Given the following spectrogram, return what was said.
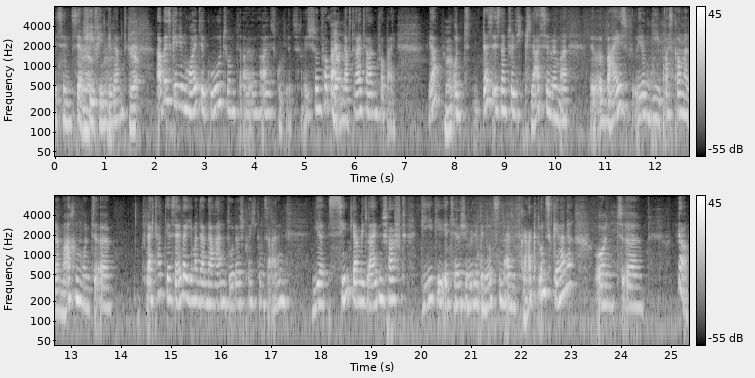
bisschen sehr Ja. schief hingelangt. Ja. Aber es geht ihm heute gut und äh, alles gut jetzt. Ist schon vorbei, Ja. nach drei Tagen vorbei. Ja, Ja. und das ist natürlich klasse, wenn man äh, weiß irgendwie, was kann man da machen und äh, vielleicht habt ihr selber jemand an der Hand oder spricht uns an. Wir sind ja mit Leidenschaft die, die ätherische Öle benutzen, also fragt uns gerne und äh, ja.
